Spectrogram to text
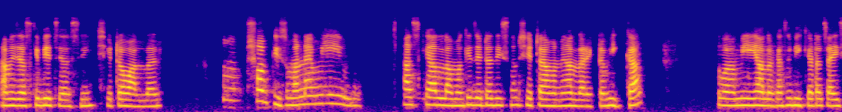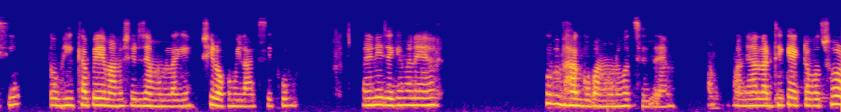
আমি যে আজকে বেঁচে আছি সেটাও আল্লাহর। সবকিছু মানে আমি আজকে আল্লাহ আমাকে যেটা দিচ্ছেন সেটা মানে আল্লাহর একটা ভিক্ষা। তো আমি আল্লাহর কাছে ভিক্ষাটা চাইছি। তো ভিক্ষা পেয়ে মানুষের যেমন লাগে সেরকমই লাগছে খুব। মানে নিজেকে মানে খুবই ভাগ্যবান মনে হচ্ছে যে মানে আল্লাহর থেকে একটা বছর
